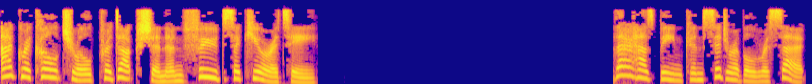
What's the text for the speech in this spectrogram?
Agricultural production and food security There has been considerable research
